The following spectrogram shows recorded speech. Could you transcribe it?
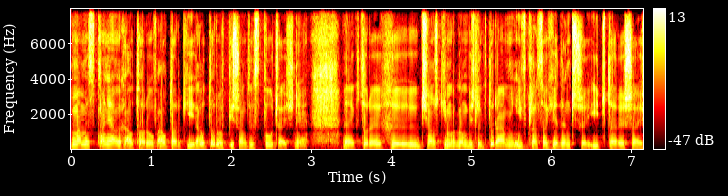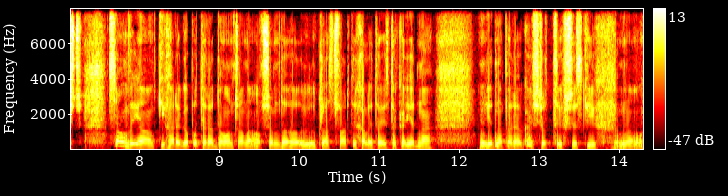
mamy wspaniałych autorów, autorki autorów piszących współcześnie, e, których e, książki mogą być lekturami i w klasach 1, 3 i 4, 6. Są wyjątki. Harry'ego Pottera dołączono owszem do e, klas czwartych, ale to jest taka jedna, jedna perełka wśród tych wszystkich no,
